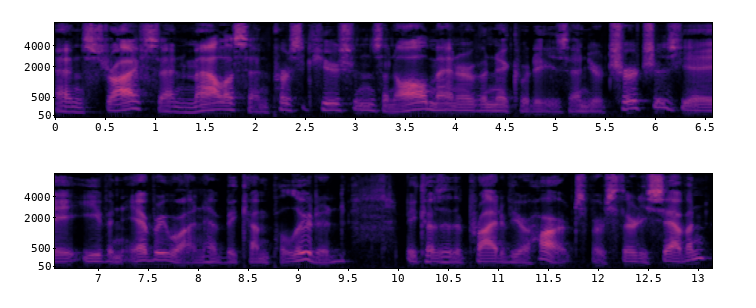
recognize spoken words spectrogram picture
and strifes and malice and persecutions and all manner of iniquities, and your churches, yea, even every one, have become polluted because of the pride of your hearts. Verse 37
